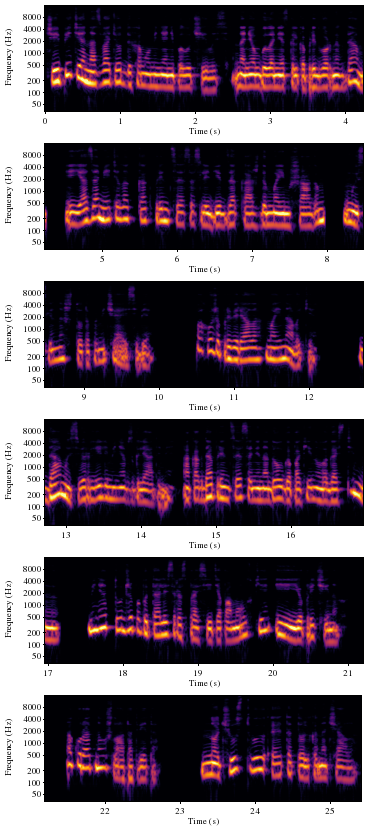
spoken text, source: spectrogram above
Чаепитие назвать отдыхом у меня не получилось. На нем было несколько придворных дам, и я заметила, как принцесса следит за каждым моим шагом, мысленно что-то помечая себе. Похоже, проверяла мои навыки. Дамы сверлили меня взглядами, а когда принцесса ненадолго покинула гостиную, меня тут же попытались расспросить о помолвке и ее причинах аккуратно ушла от ответа. Но чувствую, это только начало.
